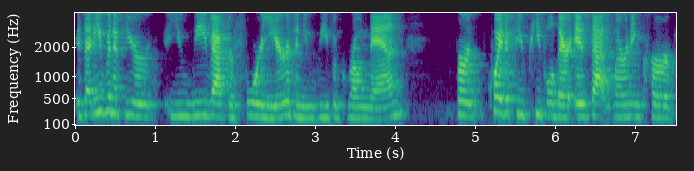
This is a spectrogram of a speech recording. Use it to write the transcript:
is that even if you're you leave after four years and you leave a grown man, for quite a few people there is that learning curve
